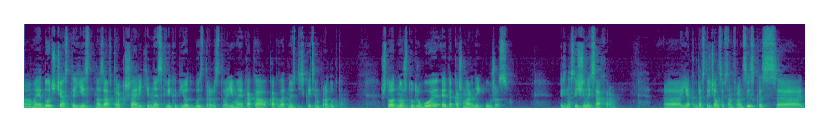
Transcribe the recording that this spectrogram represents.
А, моя дочь часто ест на завтрак шарики Несквик и пьет быстро растворимое какао. Как вы относитесь к этим продуктам? Что одно, что другое – это кошмарный ужас. Перенасыщенный сахаром. А, я когда встречался в Сан-Франциско с а,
